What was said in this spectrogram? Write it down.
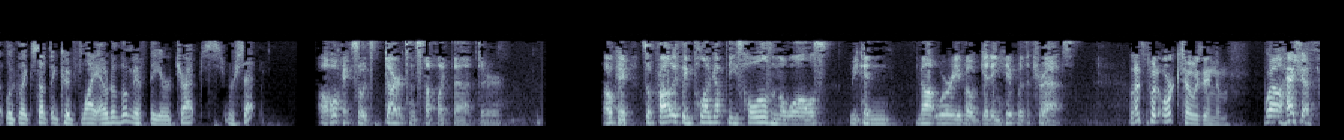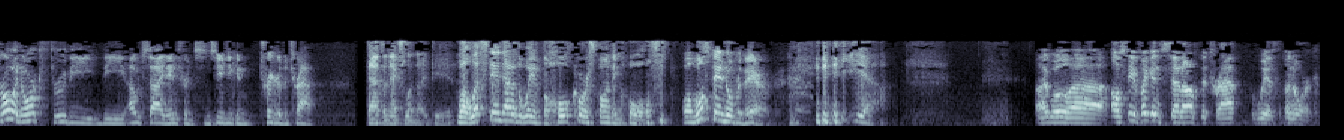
that look like something could fly out of them if the uh, traps were set. Oh, okay. So it's darts and stuff like that, or okay. So probably if we plug up these holes in the walls, we can not worry about getting hit with the traps. Let's put orc toes in them. Well, Hesha, throw an orc through the, the outside entrance and see if you can trigger the trap. That's an excellent idea. Well, let's stand out of the way of the whole corresponding holes. Well, we'll stand over there. yeah. I will. Uh, I'll see if I can set off the trap with an orc.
